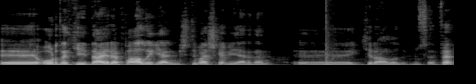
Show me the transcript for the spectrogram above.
e, oradaki daire pahalı gelmişti. Başka bir yerden e, kiraladık bu sefer.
